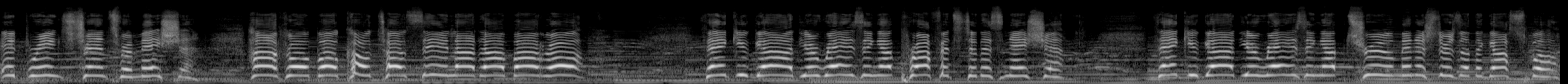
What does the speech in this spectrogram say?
it brings transformation. Thank you, God. You're raising up prophets to this nation. Thank you, God. You're raising up true ministers of the gospel.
